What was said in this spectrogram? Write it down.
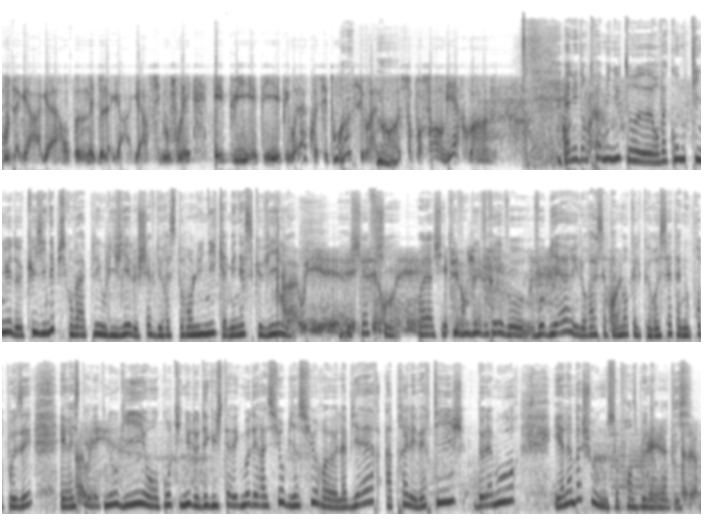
ou de la agar-agar. On peut mettre de la agar-agar si vous voulez. Et puis, et puis, et puis voilà quoi. C'est tout. hein. C'est vraiment euh, 100% en bière quoi. hein. Allez, dans trois minutes, euh, on va continuer de cuisiner puisqu'on va appeler Olivier, le chef du restaurant L'Unique à Ménesqueville. Ah oui, Euh, chef chez, ouais. Voilà, chez qui vous livrez vos, vos bières. Il aura certainement quelques recettes à nous proposer. Et restez Ah oui. avec nous, Guy. On continue de déguster avec modération, bien sûr, euh, la bière après les vertiges, de l'amour et Alain Bachung sur France Bleu Normandie. tout à l'heure.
